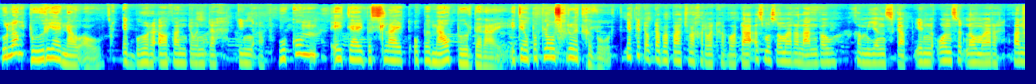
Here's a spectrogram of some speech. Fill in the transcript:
Hoe lank boer jy nou al? Ek boer al van 2010 af. Hoekom het jy besluit op 'n melkboerdery? Het jy op 'n plaas groot geword? Ek het op Tapapatwa groot geword. Daar is mos nou maar 'n landbou gemeenskap. En ons het nou maar van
